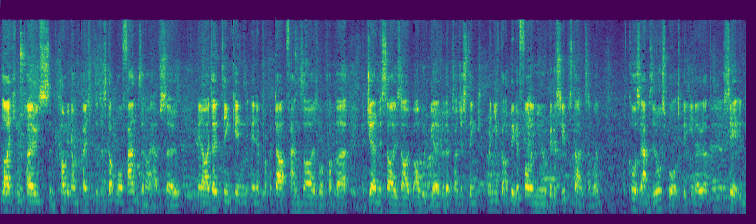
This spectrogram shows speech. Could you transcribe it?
liking posts and commenting on posts because he's got more fans than I have. So you know, I don't think in, in a proper dart fan's eyes or proper journalist's eyes I, I would be overlooked. I just think when you've got a bigger following, you're a bigger superstar in someone. Of course, it happens in all sports, but you know, see it in,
